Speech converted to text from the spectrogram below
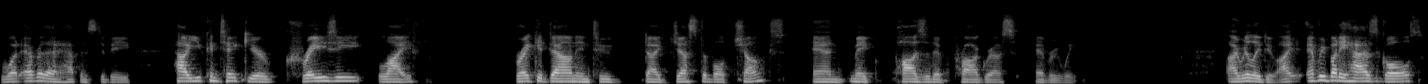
whatever that happens to be, how you can take your crazy life, break it down into digestible chunks and make positive progress every week. I really do. I everybody has goals.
